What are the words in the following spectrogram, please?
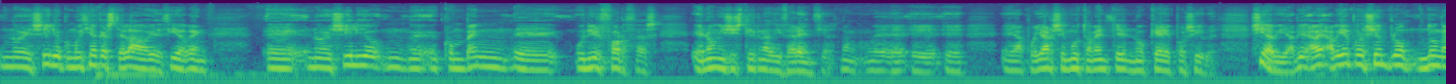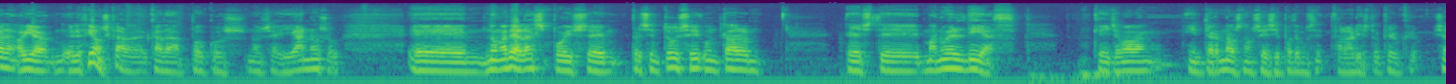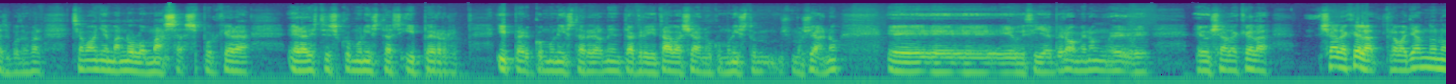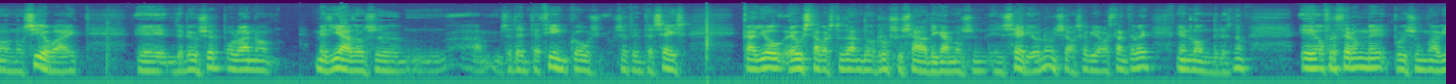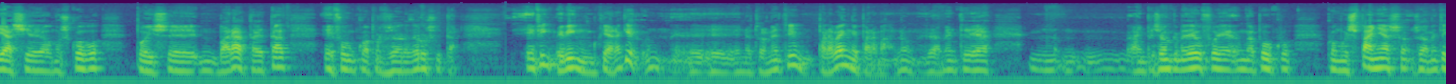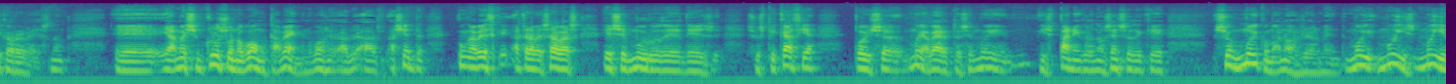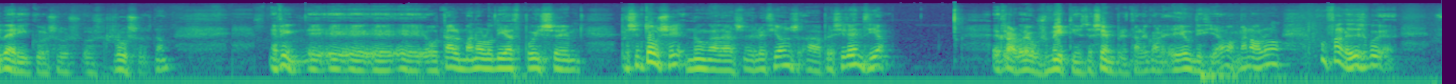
no exilio, como dicía Castelao e decía ben, eh, eh, no exilio mm, eh, convén eh, unir forzas e non insistir nas diferencias, non? Eh, eh, eh, e apoiarse mutuamente no que é posible. Si sí, había, había, había por exemplo, non había eleccións, claro, cada poucos, non sei, anos ou eh, nunha delas, pois eh, presentouse un tal este Manuel Díaz que chamaban internos, non sei se podemos falar isto, creo que xa se pode falar, chamabanlle Manolo Masas, porque era, era destes comunistas hiper hipercomunista realmente acreditaba xa no comunismo xa, non? E, e, eu dicía, pero home, non, e, eu xa daquela xa daquela, traballando no, no Siobai, eh, debeu ser polo ano mediados eh, 75 ou 76 callou, eu estaba estudando ruso xa, digamos, en serio, non? Xa o sabía bastante ben en Londres, non? e ofreceronme pois unha viaxe ao Moscovo pois eh, barata e tal, e foi coa profesora de ruso e tal. En fin, me vin que era aquilo, e, e, naturalmente para ben e para mal, non? Realmente a, mm, a impresión que me deu foi unha pouco como España, so, solamente que ao revés, non? eh, e ademais incluso no bon tamén no bon, a, a, a xente unha vez que atravesabas ese muro de, de suspicacia pois eh, moi abertos e moi hispánicos no senso de que son moi como nós realmente, moi, moi, moi ibéricos os, os rusos, non? En fin, eh, eh, eh, o tal Manolo Díaz pois eh, presentouse nunha das eleccións á presidencia e claro, deu os mítins de sempre, tal e cual, e eu dicía, oh, Manolo, non, non fale disso, porque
